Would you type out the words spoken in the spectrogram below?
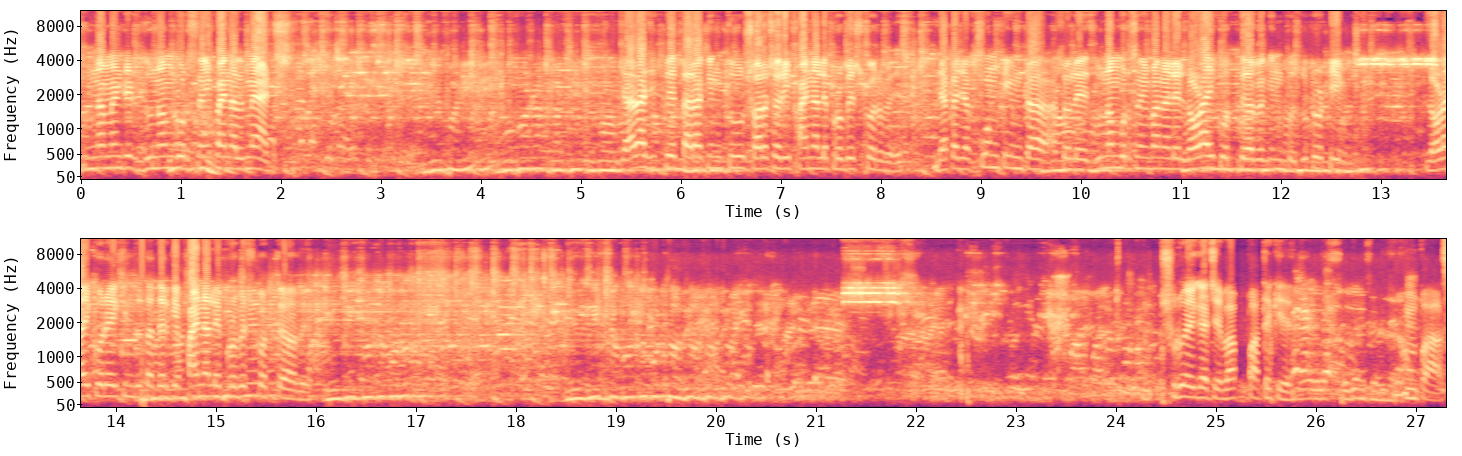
টুর্নামেন্টের দু নম্বর সেমিফাইনাল ম্যাচ যারা জিতবে তারা কিন্তু সরাসরি ফাইনালে প্রবেশ করবে। দেখা যাক কোন টিমটা আসলে দু নম্বর সেমিফাইনালে লড়াই করতে হবে কিন্তু দুটো টিম লড়াই করেই কিন্তু তাদেরকে ফাইনালে প্রবেশ করতে হবে। শুরু হয়ে গেছে বাপ্পা থেকে পাস।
